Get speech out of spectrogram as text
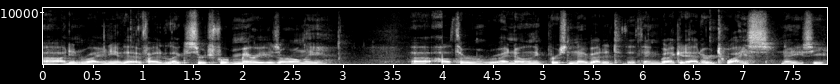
Uh, I didn't write any of that. If I like search for Mary is our only uh, author right now, only person I've added to the thing, but I could add her twice. Now you see,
